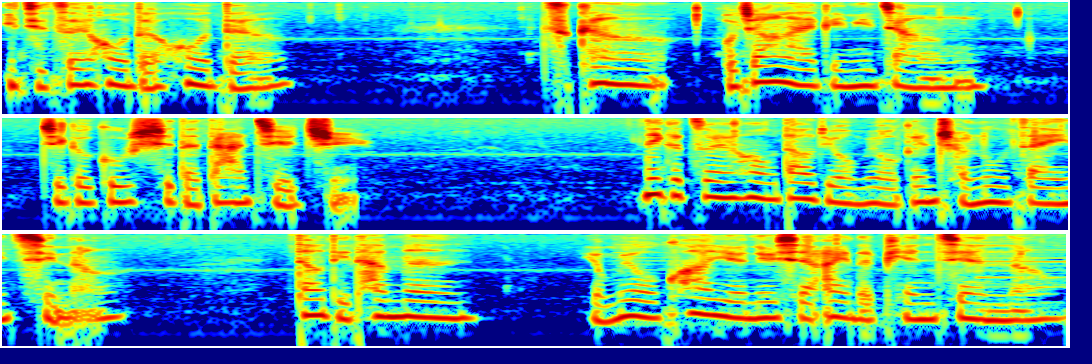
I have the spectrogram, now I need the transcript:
以及最后的获得。此刻，我就要来给你讲这个故事的大结局。那个最后到底有没有跟陈露在一起呢？到底他们有没有跨越那些爱的偏见呢？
